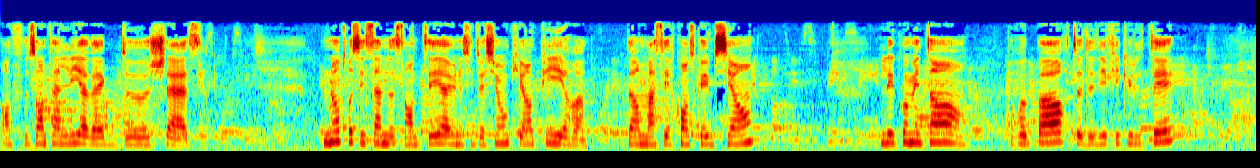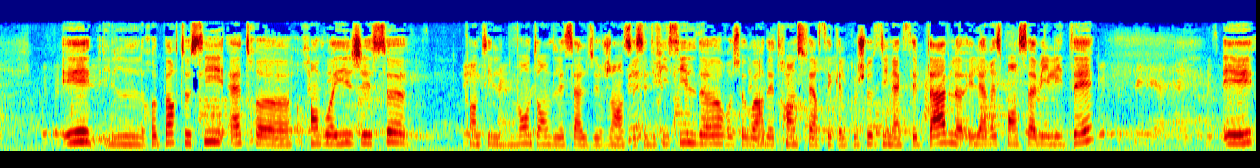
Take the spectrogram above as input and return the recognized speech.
en faisant un lit avec deux chaises. Notre système de santé a une situation qui empire. Dans ma circonscription, les commettants reportent des difficultés et ils reportent aussi être euh, renvoyés chez eux quand ils vont dans les salles d'urgence. C'est difficile de recevoir des transferts. C'est quelque chose d'inacceptable et la responsabilité est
